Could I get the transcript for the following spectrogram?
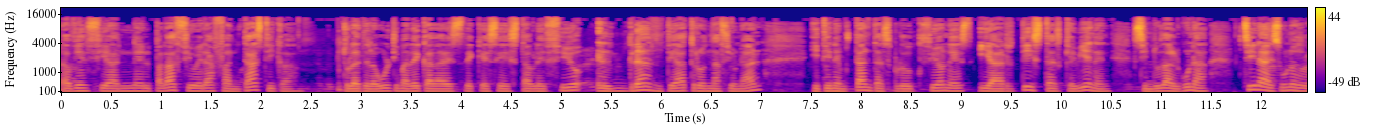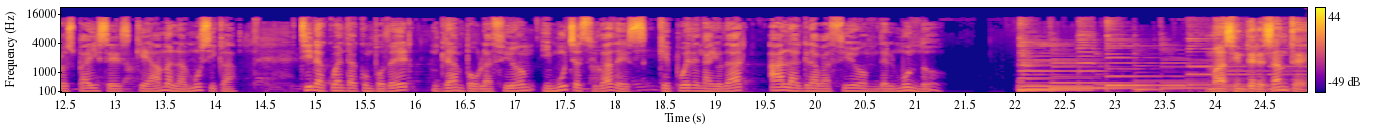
La audiencia en el palacio era fantástica. Durante la última década desde que se estableció el Gran Teatro Nacional y tienen tantas producciones y artistas que vienen, sin duda alguna, China es uno de los países que aman la música. China cuenta con poder, gran población y muchas ciudades que pueden ayudar a la grabación del mundo. Más interesante,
